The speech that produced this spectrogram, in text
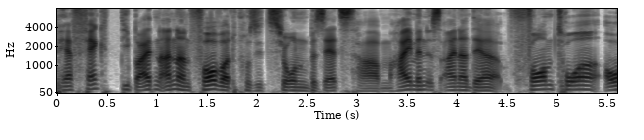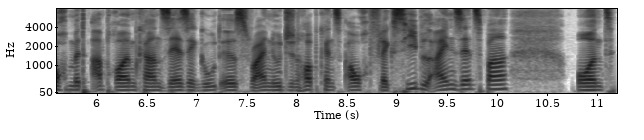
perfekt die beiden anderen Forward-Positionen besetzt haben. Hyman ist einer, der vorm Tor auch mit abräumen kann, sehr, sehr gut ist. Ryan Nugent Hopkins auch flexibel einsetzbar und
